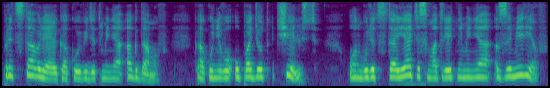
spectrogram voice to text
Представляю, как увидит меня Агдамов, как у него упадет челюсть. Он будет стоять и смотреть на меня, замерев.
